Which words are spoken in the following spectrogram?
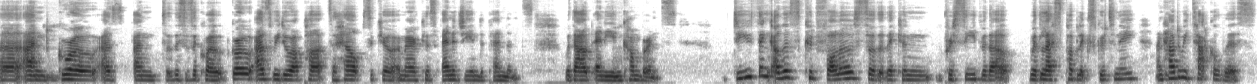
uh, and mm. grow as, and this is a quote, grow as we do our part to help secure America's energy independence without any encumbrance. Do you think others could follow so that they can proceed without with less public scrutiny? And how do we tackle this?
